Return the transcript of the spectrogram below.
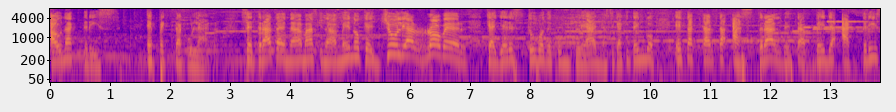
a una actriz espectacular. Se trata de nada más y nada menos que Julia Robert, que ayer estuvo de cumpleaños. Así que aquí tengo esta carta astral de esta bella actriz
